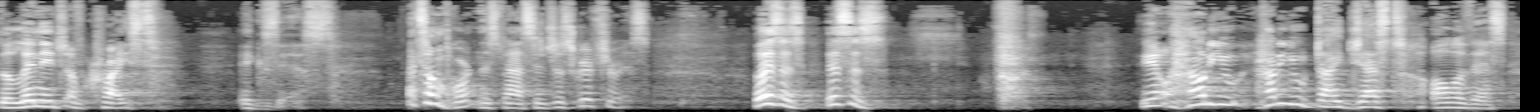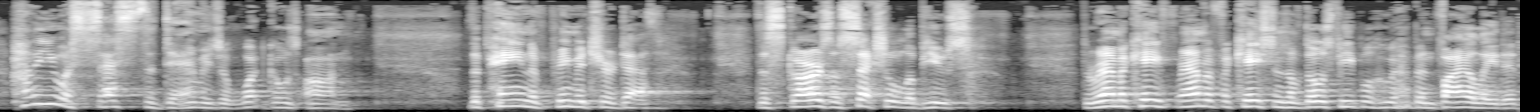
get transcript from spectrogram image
the lineage of Christ exists. That's how important this passage of Scripture is. This is, this is you know, how do you how do you digest all of this? How do you assess the damage of what goes on? The pain of premature death, the scars of sexual abuse, the ramifications of those people who have been violated,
